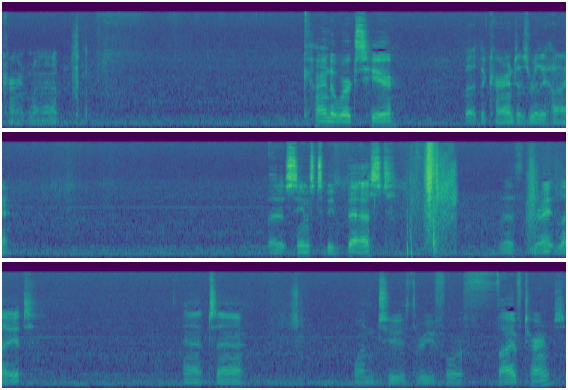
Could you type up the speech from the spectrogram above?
Current went up. Kind of works here, but the current is really high. But it seems to be best with bright light at uh, one, two, three, four, five turns.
